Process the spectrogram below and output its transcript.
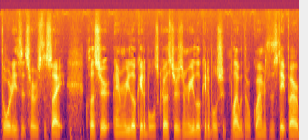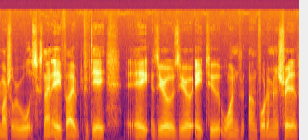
authorities that service the site. Cluster and relocatables. Clusters and relocatables should comply with the requirements of the State Fire Marshal Rule 69A 558 A 00821 on Florida Administrative.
